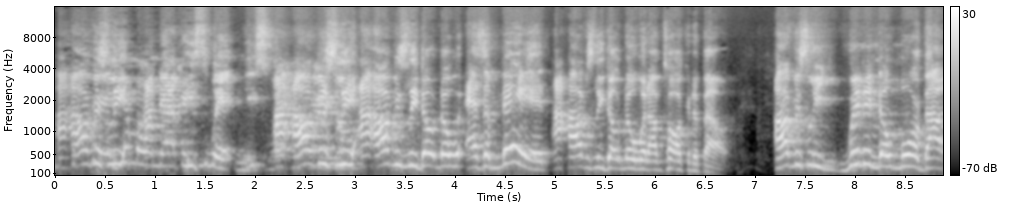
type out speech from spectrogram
I obviously, him on now he's sweating. He's I obviously, I obviously don't know. As a man, I obviously don't know what I'm talking about. Obviously, women know more about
